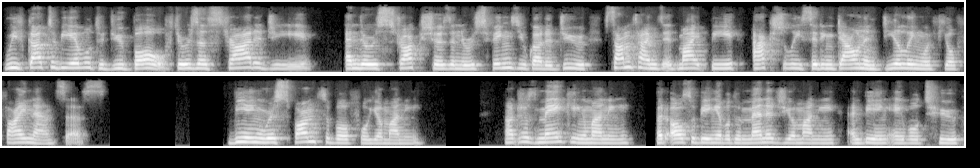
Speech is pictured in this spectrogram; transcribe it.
We've got to be able to do both. There's a strategy and there's structures and there's things you got to do. Sometimes it might be actually sitting down and dealing with your finances, being responsible for your money, not just making money, but also being able to manage your money and being able to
